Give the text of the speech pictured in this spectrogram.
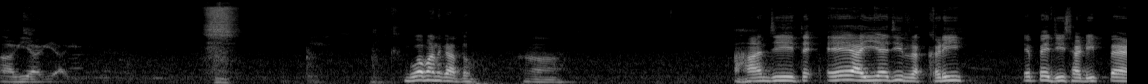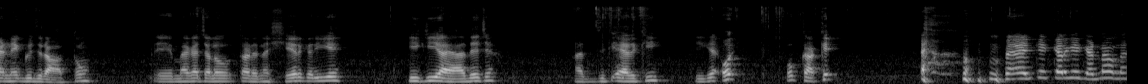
ਆ ਗਈ ਆ ਗਈ ਆ ਗਈ। ਬੂਆ ਬੰਦ ਕਰ ਦੋ। ਹਾਂ। ਹਾਂਜੀ, ਤੇ ਇਹ ਆਈ ਹੈ ਜੀ ਰਖੜੀ। ਇਹ ਭੇਜੀ ਸਾਡੀ ਭੈਣ ਨੇ ਗੁਜਰਾਤ ਤੋਂ। ਤੇ ਮੈਂ ਕਿਹਾ ਚਲੋ ਤੁਹਾਡੇ ਨਾਲ ਸ਼ੇਅਰ ਕਰੀਏ। ਕੀ ਕੀ ਆਇਆ ਇਹਦੇ ਚ? ਅੱਜ ਐਦ ਕੀ ਠੀਕ ਹੈ। ਓਏ, ਉਹ ਕਾਕੇ ਮੈਂ ਇੱਕ ਇੱਕ ਕਰਕੇ ਕੱਢਣਾ ਹੁੰਦਾ।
